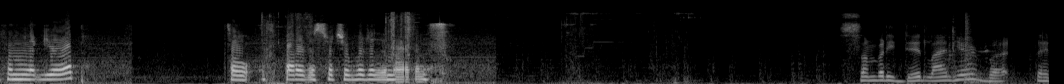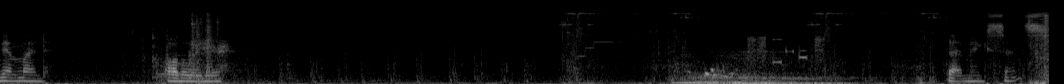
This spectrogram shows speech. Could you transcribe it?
from like Europe. So it's better to switch over to the Americans. Somebody did land here, but they didn't land all the way here. That makes sense.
